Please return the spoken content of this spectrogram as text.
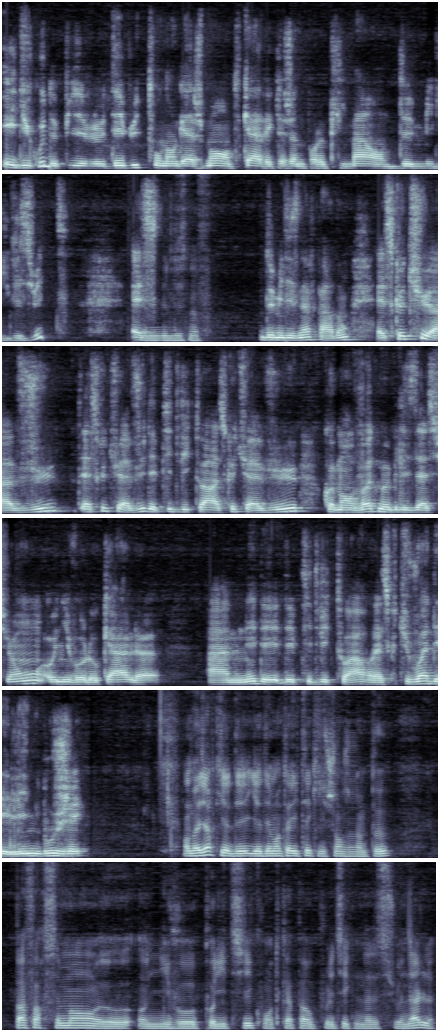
Et du coup, depuis le début de ton engagement, en tout cas avec les Jeunes pour le Climat en 2018, est 2019. 2019, pardon. Est-ce que tu as vu, est-ce que tu as vu des petites victoires? Est-ce que tu as vu comment votre mobilisation au niveau local euh, a amené des, petites victoires? Est-ce que tu vois des lignes bouger? On va dire qu'il y, a des mentalités qui changent un peu, pas forcément euh, au niveau politique ou en tout cas pas aux politiques nationales,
